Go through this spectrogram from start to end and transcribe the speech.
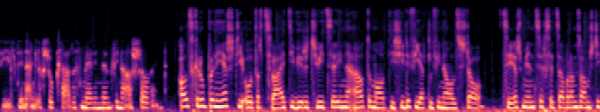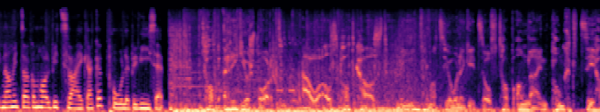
Ziele sind eigentlich schon klar, dass wir in dem Finale stehen wollen. Als Gruppenerste oder Zweite würden die Schweizerinnen automatisch in den Viertelfinals stehen. Zuerst müssen sich jetzt aber am Samstagnachmittag um halb zwei gegen Polen beweisen. Top Regiosport, auch als Podcast. Mehr Informationen gibt's auf toponline.ch.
